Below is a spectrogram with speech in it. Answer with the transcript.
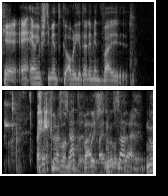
Que é, é, é um investimento que obrigatoriamente vai é, é que não se sabe, vai, pois, vai não sabe, não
